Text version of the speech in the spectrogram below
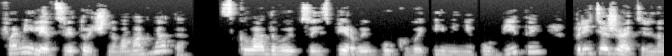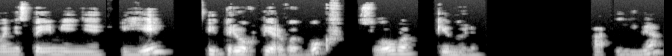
Фамилия цветочного магната складываются из первой буквы имени убитой, притяжательного местоимения «ей» и трех первых букв слова «кинули». А имя?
